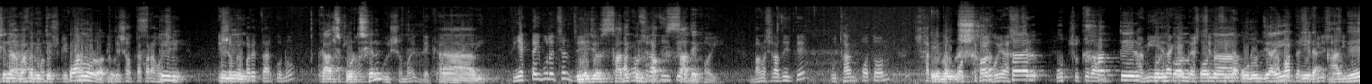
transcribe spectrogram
সেনাবাহিনীতে কর্মরত। তিনি কাজ করছেন তিনি একটাই বলেছেন যে মেজর সাদিকুল হক সাদেক। বাংলাদেশ রাজনীতিতে উত্থান পতন এবং সরকার উচ্চতর পরিকল্পনা অনুযায়ী এর আগে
